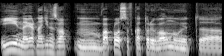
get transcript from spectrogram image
И, наверное, один из вопросов, который волнует э,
